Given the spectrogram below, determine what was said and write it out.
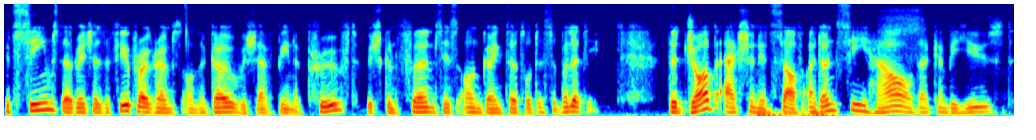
it seems that Rich has a few programs on the go which have been approved, which confirms his ongoing total disability. The job action itself, I don't see how that can be used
